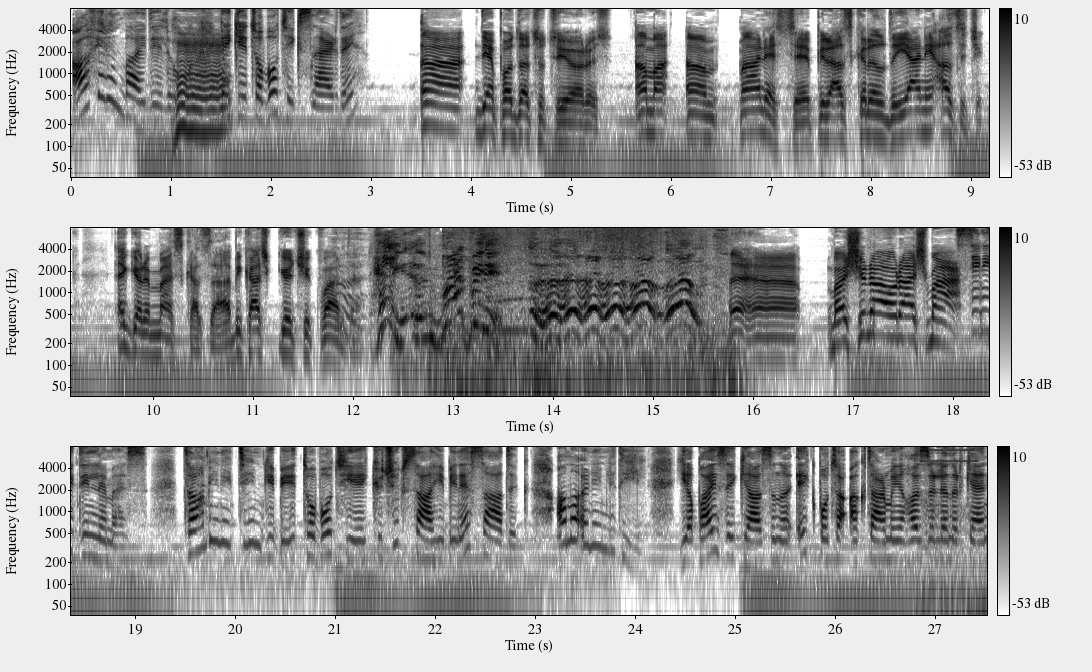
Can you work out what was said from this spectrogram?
Aferin Bay Delu. Peki Tobotix nerede? Aa, depoda tutuyoruz. Ama am, maalesef biraz kırıldı yani azıcık. E, görünmez kaza. Birkaç göçük vardı. Hey e, bırak beni. Ee, başına uğraşma. Seni dinlemez. Tahmin ettiğim gibi Tobotye küçük sahibine sadık. Ama önemli değil. Yapay zekasını Ekbot'a aktarmaya hazırlanırken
